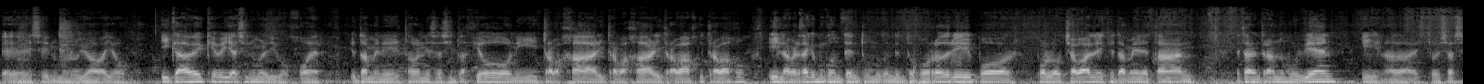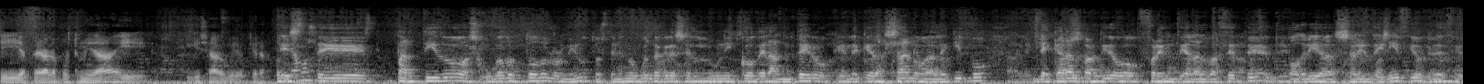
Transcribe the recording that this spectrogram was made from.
eh, ese número llevaba yo. Y cada vez que veía ese número digo, joder, yo también he estado en esa situación y trabajar y trabajar y trabajo y trabajo. Y la verdad que muy contento, muy contento por Rodri, por, por los chavales que también están, están entrando muy bien. Y nada, esto es así, esperar la oportunidad y, y que sea algo que yo quiera. Este partido has jugado todos los minutos, teniendo en cuenta que eres el único delantero que le queda sano al equipo. De cara al partido frente al Albacete, podrías salir de inicio, quiere decir,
